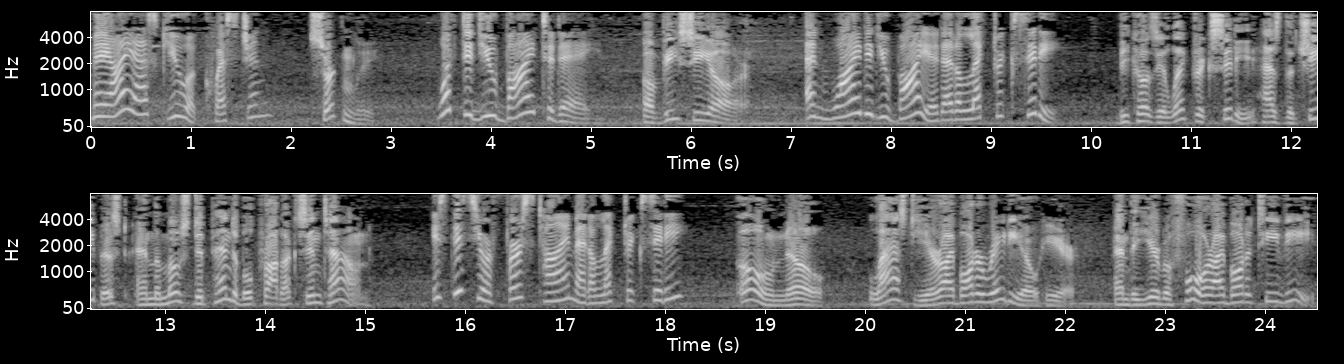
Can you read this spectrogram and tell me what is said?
May I ask you a question? Certainly. What did you buy today? A VCR. And why did you buy it at Electric City? Because Electric City has the cheapest and the most dependable products in town. Is this your first time at Electric City? Oh no. Last year I bought a radio here. And the year before I bought a TV.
